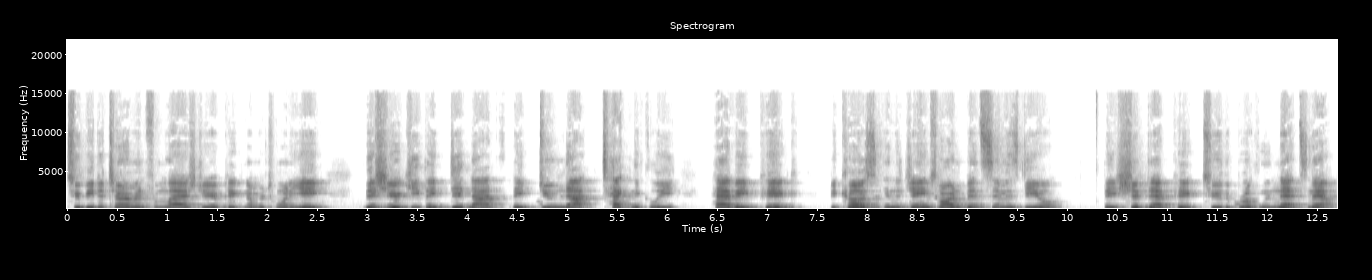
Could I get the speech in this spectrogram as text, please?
to be determined from last year at pick number 28. This year, Keith, they did not, they do not technically have a pick because in the James Harden Ben Simmons deal, they shipped that pick to the Brooklyn Nets. Now,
